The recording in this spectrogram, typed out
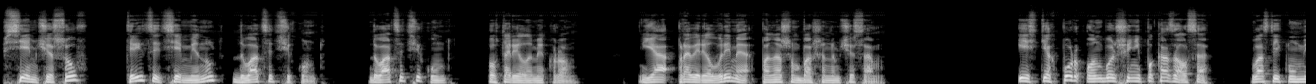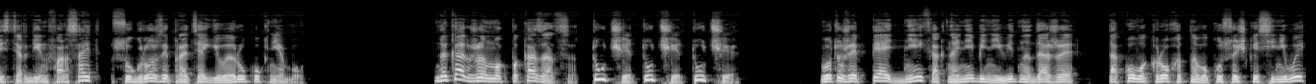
В 7 часов 37 минут 20 секунд. 20 секунд, повторил омикрон. Я проверил время по нашим башенным часам. И с тех пор он больше не показался, воскликнул мистер Дин Форсайт с угрозой протягивая руку к небу. Да как же он мог показаться? Тучи, тучи, тучи. Вот уже пять дней, как на небе не видно даже такого крохотного кусочка синевы,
